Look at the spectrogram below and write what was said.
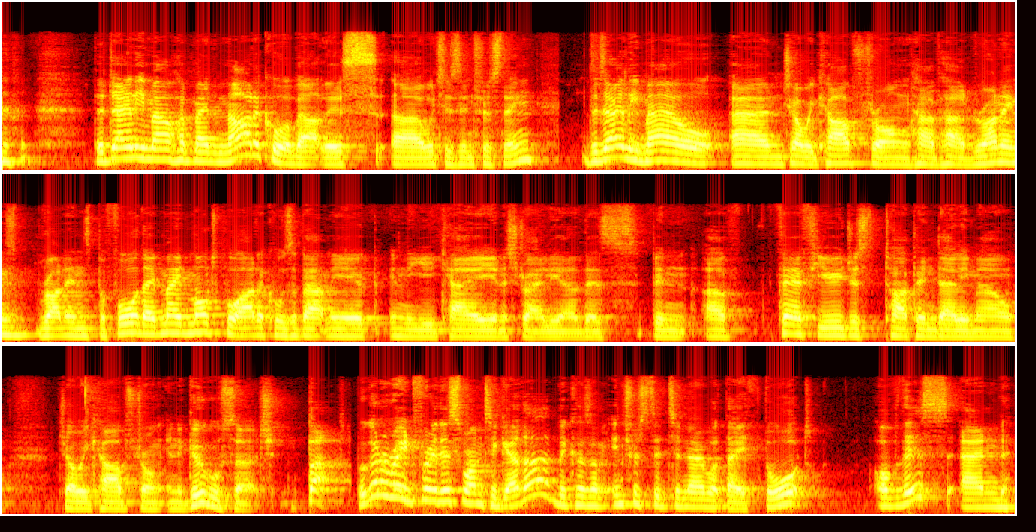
the daily mail have made an article about this uh, which is interesting. The daily mail and joey carbstrong have had run-ins run-ins before. They've made multiple articles about me in the uk and australia. There's been a fair few. Just type in daily mail joey carbstrong in a google search. But we're going to read through this one together because i'm interested to know what they thought of this. And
